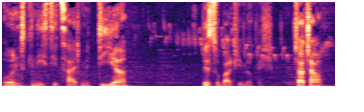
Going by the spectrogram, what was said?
und genieß die Zeit mit dir. Bis so bald wie möglich. Ciao, ciao.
